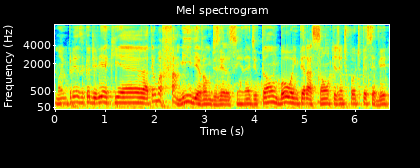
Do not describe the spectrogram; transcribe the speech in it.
uma empresa que eu diria que é até uma família, vamos dizer assim, né? de tão boa interação que a gente pode perceber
